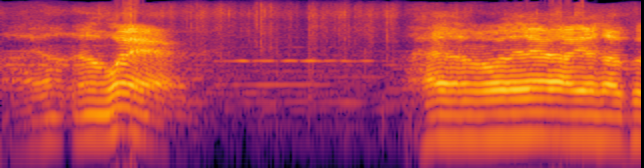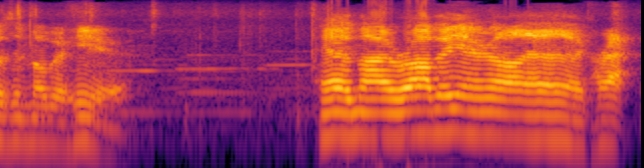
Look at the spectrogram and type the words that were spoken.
I don't know where. I have them over there, I guess I'll put them over here have my Robbie and all that other crap.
